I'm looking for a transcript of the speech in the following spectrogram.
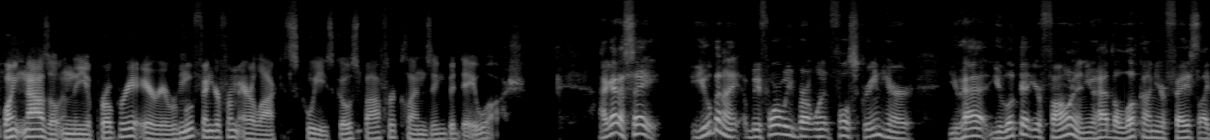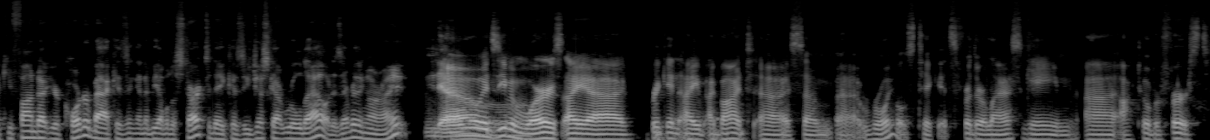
Point nozzle in the appropriate area. Remove finger from airlock. Squeeze. Go spot for cleansing. Bidet wash. I gotta say, you've been I- before we brought, went full screen here. You had you looked at your phone and you had the look on your face like you found out your quarterback isn't going to be able to start today because he just got ruled out. Is everything all right? No, it's even worse. I uh freaking I, I bought uh some uh Royals tickets for their last game uh October 1st.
